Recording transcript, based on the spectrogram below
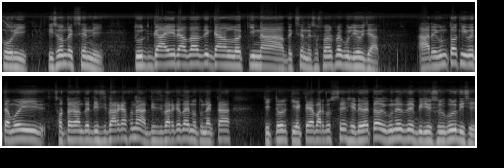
ফরি কি সুন্দর দেখছেন নি? তুট গায়ে রাজা যে গানাল কি না দেখছেন সবসময় সবসময় গুলি হয়ে যার আর এগুন তো কি কইতাম, ওই চট্টগ্রাম যে ডিসি পার্ক আছে না, ডিসি পার্কে যাই নতুন একটা টিকটক কি একটা এবার করছে, হেঁটে যাইতে ওইগুলো যে ভিডিও শুরু করে দিছে।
